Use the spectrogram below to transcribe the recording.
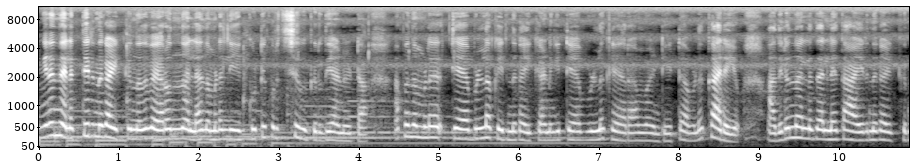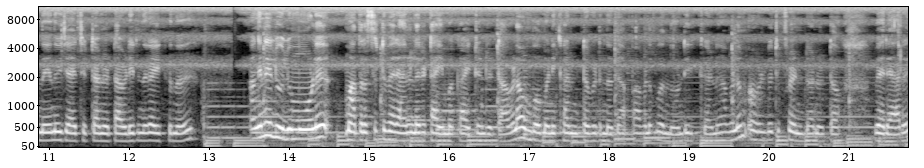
ഇങ്ങനെ നിലത്തിരുന്ന് കഴിക്കുന്നത് വേറെ ഒന്നുമല്ല നമ്മുടെ ലീക്കൂട്ടി കുറച്ച് വികൃതിയാണ് കേട്ടോ. അപ്പോൾ നമ്മൾ ടേബിളിലൊക്കെ ഇരുന്ന് കഴിക്കുകയാണെങ്കിൽ ടേബിളിൽ കയറാൻ വേണ്ടിയിട്ട് അവൾ കരയും. അതിലും നല്ലതല്ലേ താഴെ കഴിക്കുന്നതെന്ന് വിചാരിച്ചിട്ടാണ് കേട്ടോ അവിടെ ഇരുന്ന് കഴിക്കുന്നത്. അങ്ങനെ ലുലുമോൾ മദ്രസിട്ട് വരാനുള്ള ഒരു ടൈമൊക്കെ ആയിട്ടുണ്ട് കേട്ടോ. അവൾ ഒമ്പത് മണിക്കാണ് കേട്ടോ വിടുന്നത്. അപ്പോൾ അവൾ വന്നുകൊണ്ടിരിക്കുകയാണ്. അവളും അവളുടെ ഒരു ഫ്രണ്ടാണ് കേട്ടോ വരാറ്.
